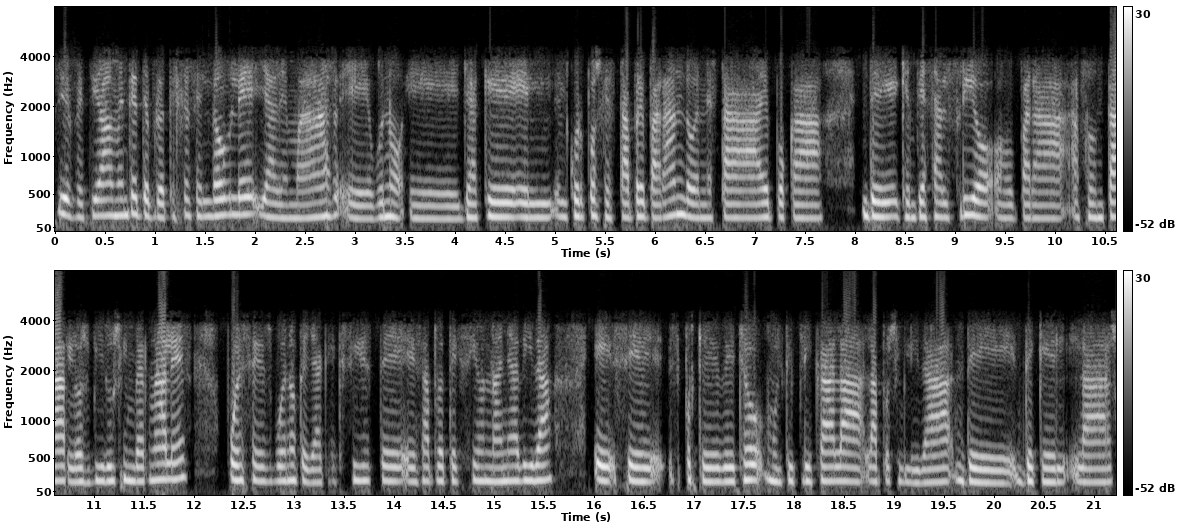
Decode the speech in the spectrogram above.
Sí, efectivamente te proteges el doble y además, eh, bueno, eh, ya que el, cuerpo se está preparando en esta época de que empieza el frío para afrontar los virus invernales, pues es bueno que ya que existe esa protección añadida, eh, se, porque de hecho multiplica la, la posibilidad de, que las,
